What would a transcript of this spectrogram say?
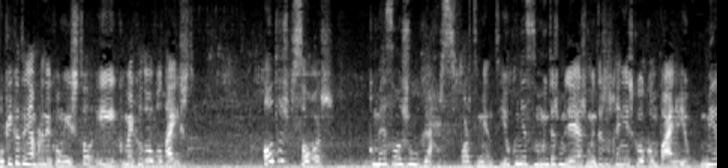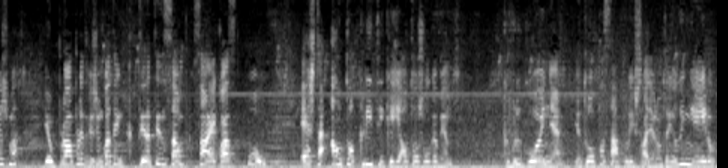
o que é que eu tenho a aprender com isto e como é que eu dou a voltar a isto? Outras pessoas começam a julgar-se fortemente. Eu conheço muitas mulheres, muitas das rainhas que eu acompanho, eu mesma, eu própria, de vez em quando tenho que ter atenção, porque são é quase, uou, esta autocrítica e autojulgamento. Que vergonha, eu estou a passar por isto, olha, eu não tenho dinheiro,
